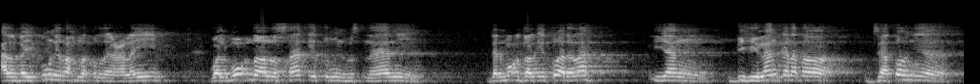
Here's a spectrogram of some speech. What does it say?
Al-Baiquni rahimatullah alaih wal mu'dalu saqitu min husnani. Dan mu'dal itu adalah yang dihilangkan atau jatuhnya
